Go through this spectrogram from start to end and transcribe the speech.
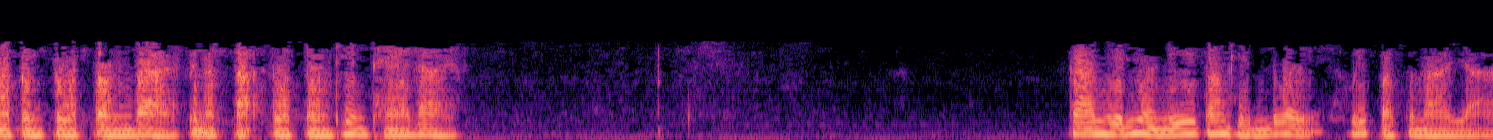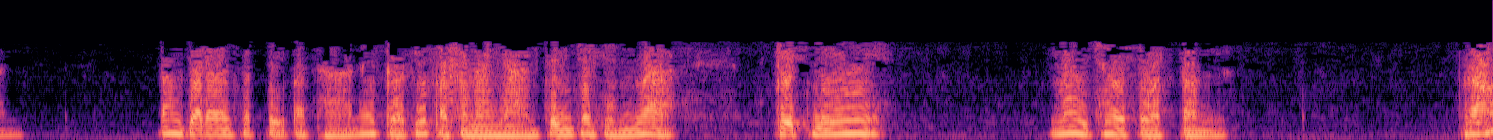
มาเป็นตัวตนได้ เป็นอัตตะตัวตนที่แท้ได้ การเห็นอย่างนี้ต้องเห็นด้วยวิปัสสนาญาณ ต้องเจริญสติปัฏฐานให้เกิดวิปัสสนาญาณจึงจะเห็นว่าจิตนี้ไม่ใช่ตัวตน เพราะ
